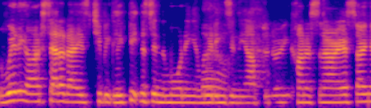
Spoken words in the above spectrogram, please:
wedding or Saturday is typically fitness in the morning and wow. weddings in the afternoon kind of scenario. So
